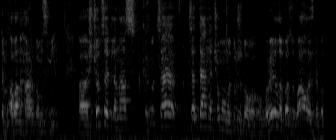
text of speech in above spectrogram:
тим авангардом змін. Що це для нас? Це, це те, на чому ми дуже довго говорили, базували, дебатували,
